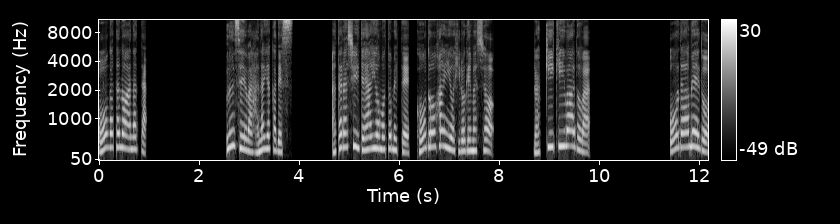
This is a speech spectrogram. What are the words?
大型のあなた。運勢は華やかです。新しい出会いを求めて行動範囲を広げましょう。ラッキーキーワードは、オーダーメイド。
